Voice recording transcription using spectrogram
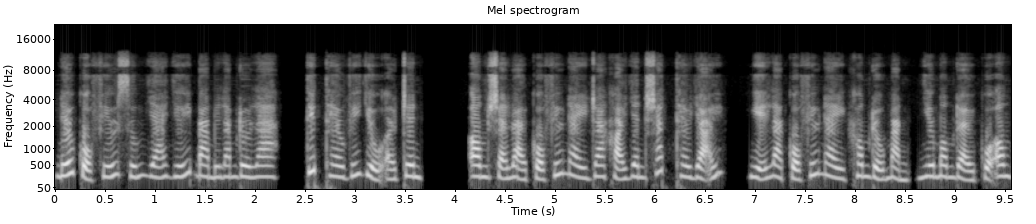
Nếu cổ phiếu xuống giá dưới 35 đô la, tiếp theo ví dụ ở trên, ông sẽ loại cổ phiếu này ra khỏi danh sách theo dõi, nghĩa là cổ phiếu này không đủ mạnh như mong đợi của ông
